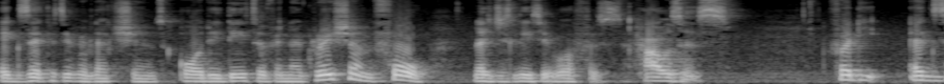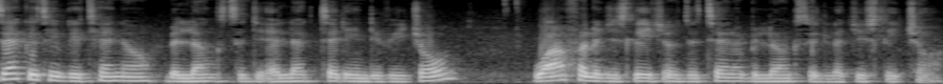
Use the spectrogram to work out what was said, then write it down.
executive elections or the date of inauguration for legislative office houses. For the executive, the tenure belongs to the elected individual, while for legislatures, the tenure belongs to the legislature.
